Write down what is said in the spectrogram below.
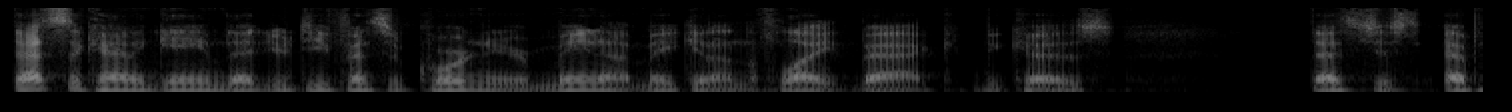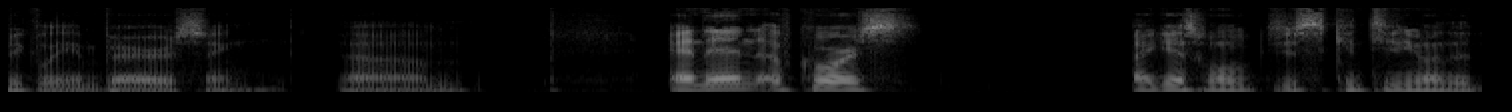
that's the kind of game that your defensive coordinator may not make it on the flight back because that's just epically embarrassing. Um, and then, of course, I guess we'll just continue on the,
